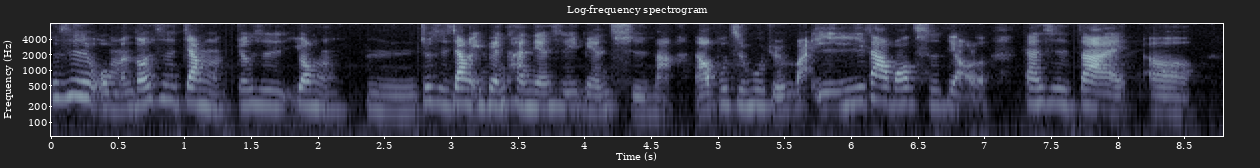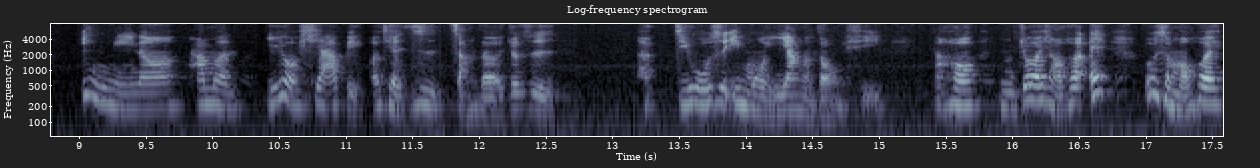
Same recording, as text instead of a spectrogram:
就是我们都是这样，就是用嗯，就是这样一边看电视一边吃嘛，然后不知不觉把一大包吃掉了。但是在呃印尼呢，他们也有虾饼，而且是长得就是几乎是一模一样的东西。然后你就会想说，哎，为什么会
